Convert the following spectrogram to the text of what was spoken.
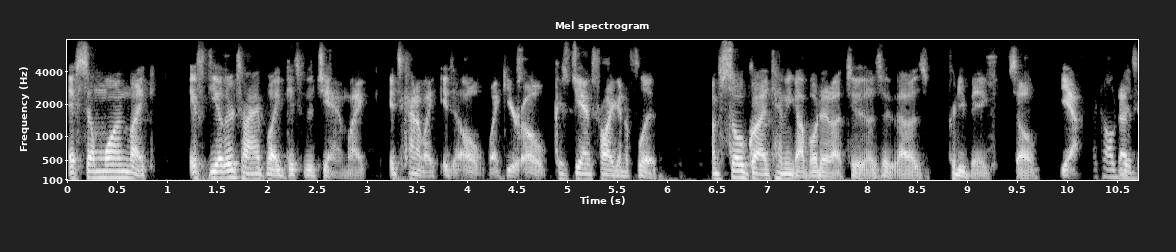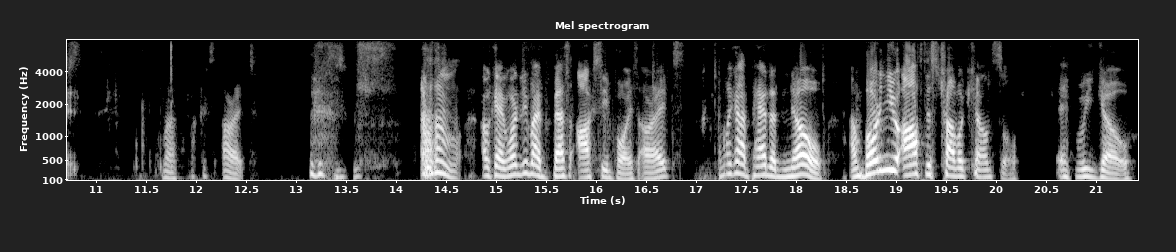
If someone like if the other tribe like gets with Jam, like it's kind of like it's oh like you're oh because Jam's probably gonna flip. I'm so glad Temmie got voted out too. That was that was pretty big. So yeah, I called that's dibs. it. Motherfuckers. All right. okay, I'm gonna do my best Oxy voice. All right. Oh my God, Panda, no! I'm voting you off this tribal council if we go.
